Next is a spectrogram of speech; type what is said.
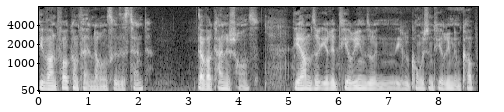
die waren vollkommen veränderungsresistent. Da war keine Chance. Die haben so ihre Theorien, so in ihre komischen Theorien im Kopf,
